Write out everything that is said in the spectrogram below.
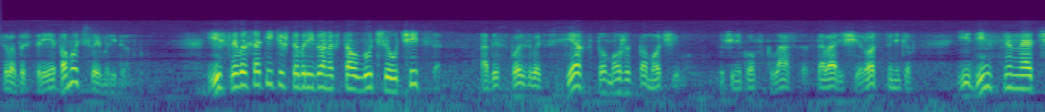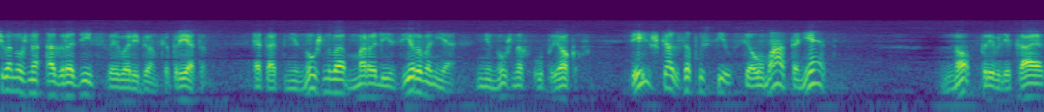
чтобы быстрее помочь своему ребенку. Если вы хотите, чтобы ребенок стал лучше учиться, надо использовать всех, кто может помочь ему. Учеников класса, товарищей, родственников. Единственное, от чего нужно оградить своего ребенка при этом, это от ненужного морализирования, ненужных упреков. Видишь, как запустил, все ума-то нет. Но, привлекая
